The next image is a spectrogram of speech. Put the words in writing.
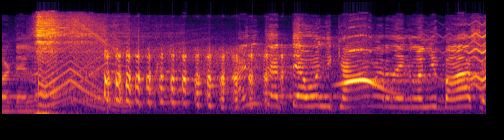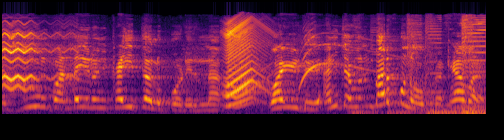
ವಡೆಲ್ಲ ಅಂಚತ್ತೆ ಒಂಜಿ ಕ್ಯಾಮರಾದ ಎಂಗ್ಲ ಒಂಜಿ ಬಾಸ ಜೂಮ್ ಪಂಡ ಇರೊಂಜಿ ಕೈ ತಲುಪೋಡಿರ್ನ. ವೈಡ್ ಅಂಚ ಒಂದು ಬರ್ಪುಣ ಹೋಗ್ರ ಕ್ಯಾಮರಾ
